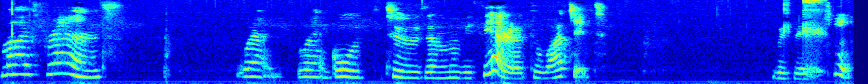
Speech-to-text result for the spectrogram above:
My friends went, went go to the movie theater to watch it with their kid.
